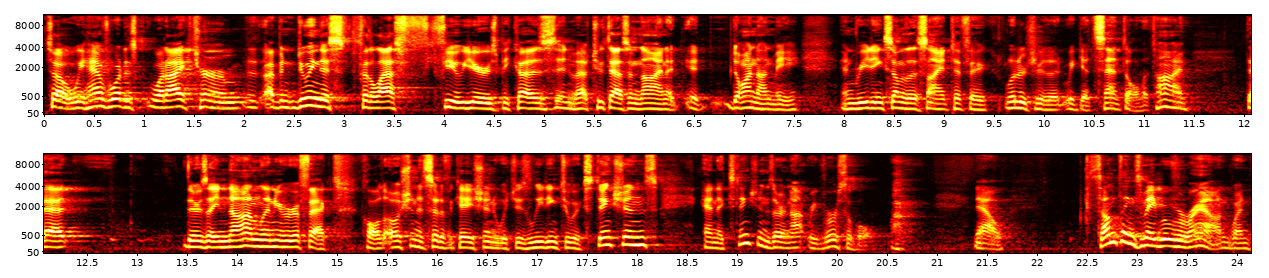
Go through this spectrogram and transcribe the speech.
So we have what is what I term, I've been doing this for the last few years because in about 2009 it, it dawned on me and reading some of the scientific literature that we get sent all the time that there's a nonlinear effect called ocean acidification which is leading to extinctions and extinctions are not reversible. now, some things may move around when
